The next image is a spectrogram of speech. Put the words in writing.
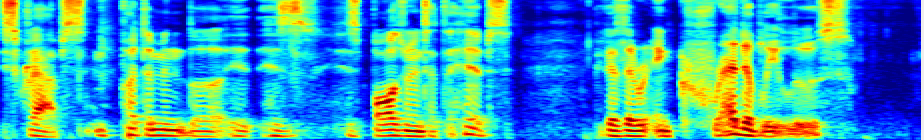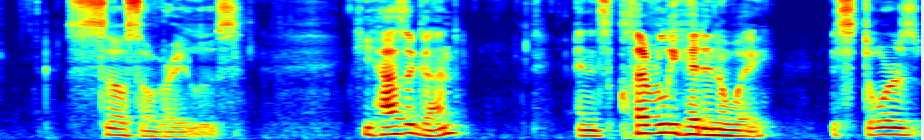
scraps, and put them in the his his ball joints at the hips because they were incredibly loose. So, so very loose. He has a gun, and it's cleverly hidden away. It stores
